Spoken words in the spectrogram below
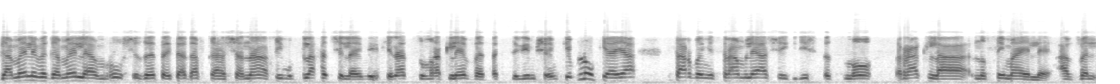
גם אלה וגם אלה אמרו שזאת הייתה דווקא השנה הכי מוצלחת שלהם מבחינת תשומת לב והתקציבים שהם קיבלו, כי היה שר במשרה מלאה שהקדיש את עצמו רק לנושאים האלה. אבל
